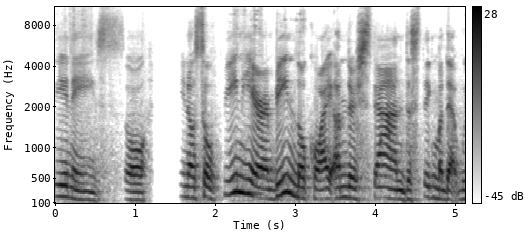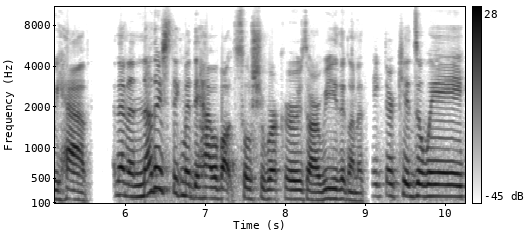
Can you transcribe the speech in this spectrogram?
right. CNAs. So you know, so being here and being local, I understand the stigma that we have. And then another stigma they have about social workers are we either going to take their kids away,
